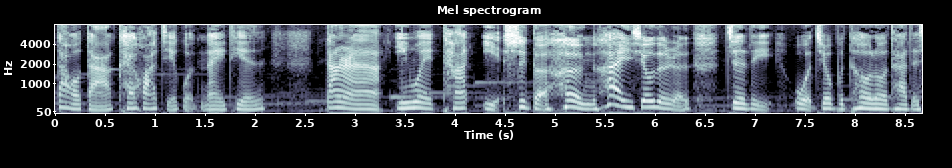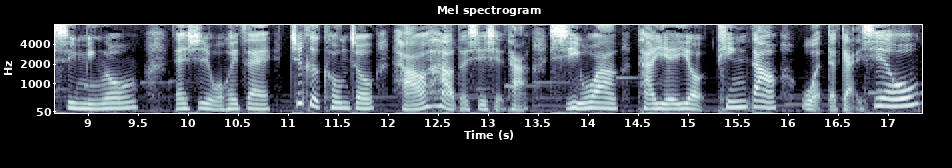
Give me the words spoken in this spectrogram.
到达开花结果的那一天。当然啊，因为他也是个很害羞的人，这里我就不透露他的姓名喽。但是我会在这个空中好好的谢谢他，希望他也有听到我的感谢哦。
